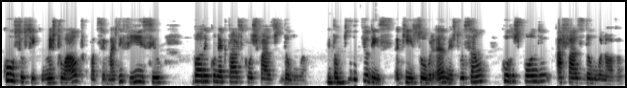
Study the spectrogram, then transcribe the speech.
com o seu ciclo menstrual, porque pode ser mais difícil, podem conectar-se com as fases da lua. Então, uhum. tudo o que eu disse aqui sobre a menstruação corresponde à fase da lua nova.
